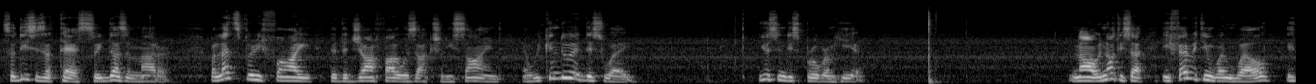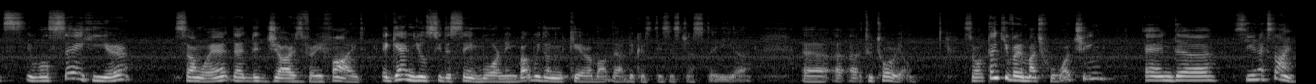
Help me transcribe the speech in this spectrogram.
So this is a test, so it doesn't matter. But let's verify that the jar file was actually signed. And we can do it this way, using this program here. Now notice that if everything went well, it's, it will say here somewhere that the jar is verified. Again, you'll see the same warning, but we don't care about that because this is just a, uh, uh, a, a tutorial. So thank you very much for watching and uh, see you next time.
